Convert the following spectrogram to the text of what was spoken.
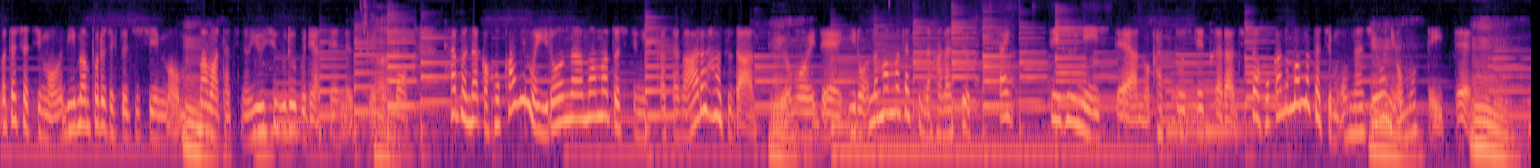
私たちもリーマンプロジェクト自身もママたちの有志グループでやってるんですけれども、はい、多分なんか他にもいろんなママとしての生き方があるはずだっていう思いで、うん、いろんなママたちの話を聞きたいっていうふうにしてあの活動していったら実は他のママたちも同じように思っていて、うん、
